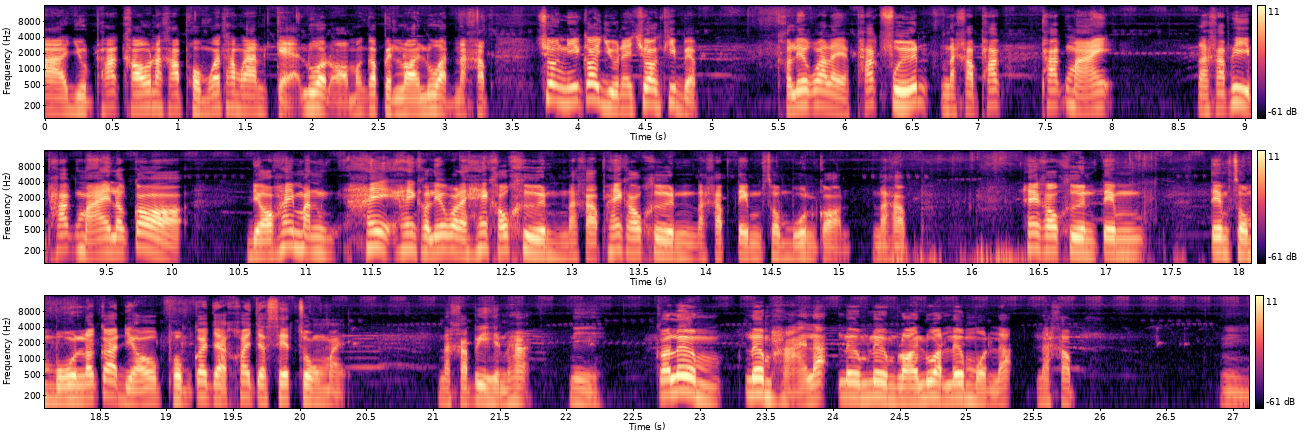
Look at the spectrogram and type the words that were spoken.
อ่าหยุดพักเขานะครับ ผมก็ทำการแกะลวดออกมันก็เป็นรอยลวดนะครับ ช่วงนี้ก็อยู่ในช่วงที่แบบเขาเรียกว่าอะไรพักฟื้นนะครับพักพักไม้นะครับ พี่พักไม้แล้วก็เดี๋ยวให้มันให้ให้เขาเรียกว่าอะไรให้เขาคืนนะครับ ให้เขาคืนนะครับ เต็มสมบูรณ์ก่อนนะครับ ให้เขาคืนเต็ม เต็มสมบูรณ์แล้วก็เดี๋ยวผมก็จะค่อยจะเซตทรงใหม่นะครับ พี่เห็นไหมฮะนี่ก็เริ่มเริ่มหายละเริ่มเริ่มรอยลวดเริ่มหมดละนะครับอืม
